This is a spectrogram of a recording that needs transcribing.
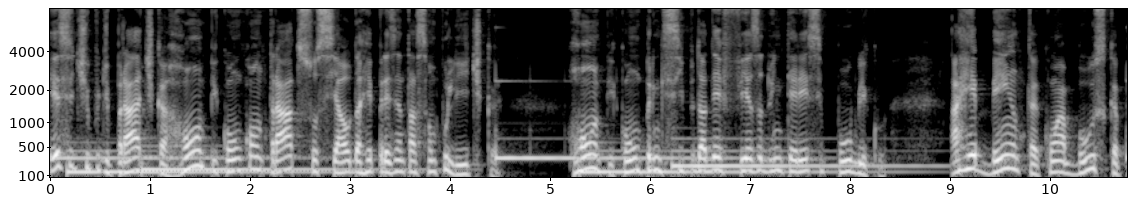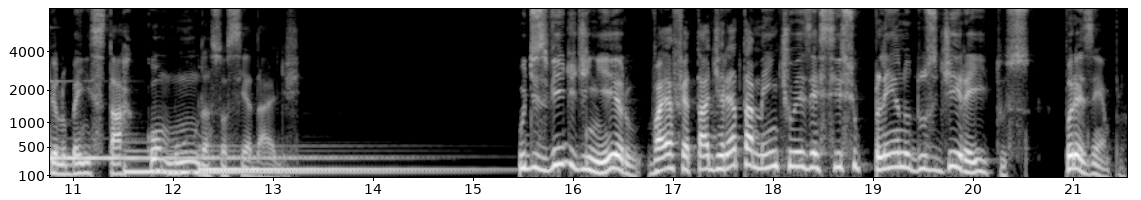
Esse tipo de prática rompe com o contrato social da representação política, rompe com o princípio da defesa do interesse público arrebenta com a busca pelo bem-estar comum da sociedade. O desvio de dinheiro vai afetar diretamente o exercício pleno dos direitos. Por exemplo,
